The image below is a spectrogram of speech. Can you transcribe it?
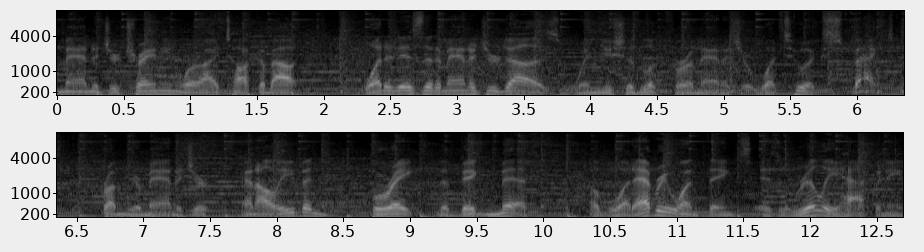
manager training where I talk about what it is that a manager does, when you should look for a manager, what to expect from your manager, and I'll even break the big myth of what everyone thinks is really happening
